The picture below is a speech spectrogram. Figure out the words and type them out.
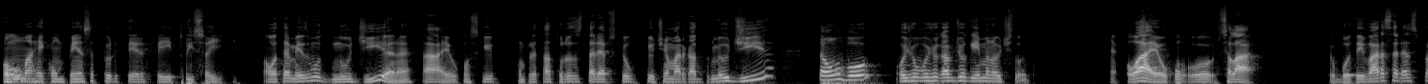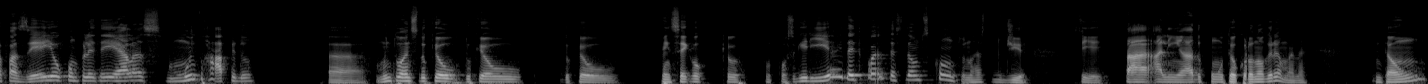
Como uma recompensa por ter feito isso aí. Ou até mesmo no dia, né? Ah, eu consegui completar todas as tarefas que eu, que eu tinha marcado pro meu dia, então eu vou. Hoje eu vou jogar videogame a noite toda. É. Ou, ah, eu, ou, sei lá, eu botei várias tarefas pra fazer e eu completei elas muito rápido. ah, muito antes do que eu, do que eu, do que eu pensei que eu, que eu conseguiria, e daí tu pode até se dar um desconto no resto do dia. Se tá alinhado com o teu cronograma, né? Então,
